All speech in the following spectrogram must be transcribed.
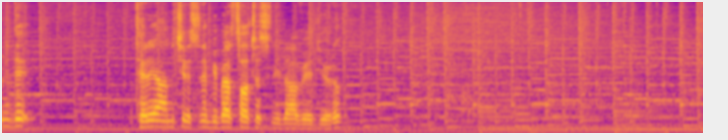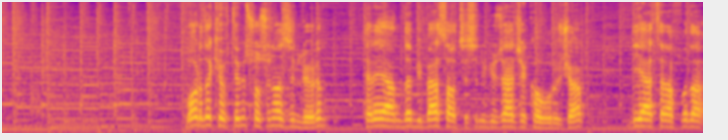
Şimdi tereyağının içerisine biber salçasını ilave ediyorum. Bu arada köftemin sosunu hazırlıyorum. Tereyağında biber salçasını güzelce kavuracağım. Diğer tarafta da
